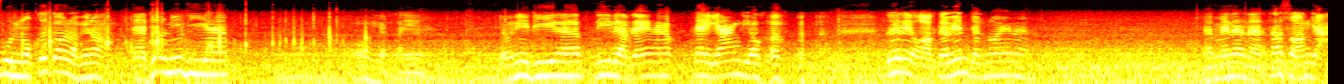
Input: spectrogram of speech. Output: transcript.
ปูนนกก็เก่าหรอพี่น้องแต่เที่ยวนี้ดีนะครับโอ้เห็นอะไรเที่ยวนี้ดีนะครับ ดีแบบไหนนะครับ ได้ย่างเดียวครับเลยได้ออกแต่เว้นจากน้อยนะแต่ไม่นั่นนะถ้าสองอย่าง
